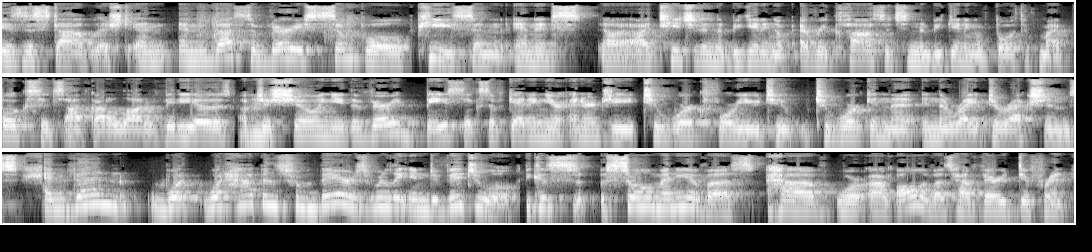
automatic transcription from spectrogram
is established. And and that's a very simple piece. And and it's uh, I teach it in the beginning of every class. It's in the beginning of both of my books. It's I've got a lot of videos of mm-hmm. just showing you the very basics of getting your energy to work for you to to work in the in the right directions. And then what what happens from there is really individual because so many of us have or uh, all of us have very different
